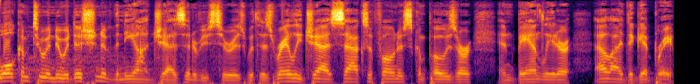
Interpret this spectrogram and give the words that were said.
Welcome to a new edition of the Neon Jazz interview series with Israeli jazz saxophonist, composer, and bandleader Eli Degibri.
